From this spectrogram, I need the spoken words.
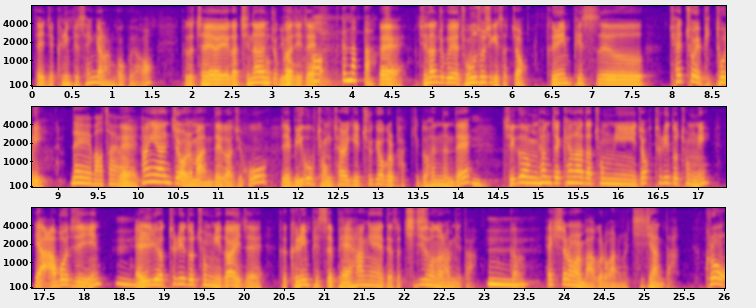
때 이제 그린피스 생겨난 거고요. 그래서 저희가 지난주까지 이제 어, 끝났다. 네 지난주에 좋은 소식이 있었죠. 그린피스 최초의 victory 네, 맞아요. 네, 항해한 지 얼마 안 돼 가지고 이제 미국 정찰기 추격을 받기도 했는데 음. 지금 현재 캐나다 총리죠 트뤼도 총리의 아버지인 음. 엘리엇 트뤼도 총리가 이제 그 그린피스 배 항해에 대해서 지지 선언을 합니다. 음. 그러니까 핵실험을 막으러 가는 걸 지지한다. 그럼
